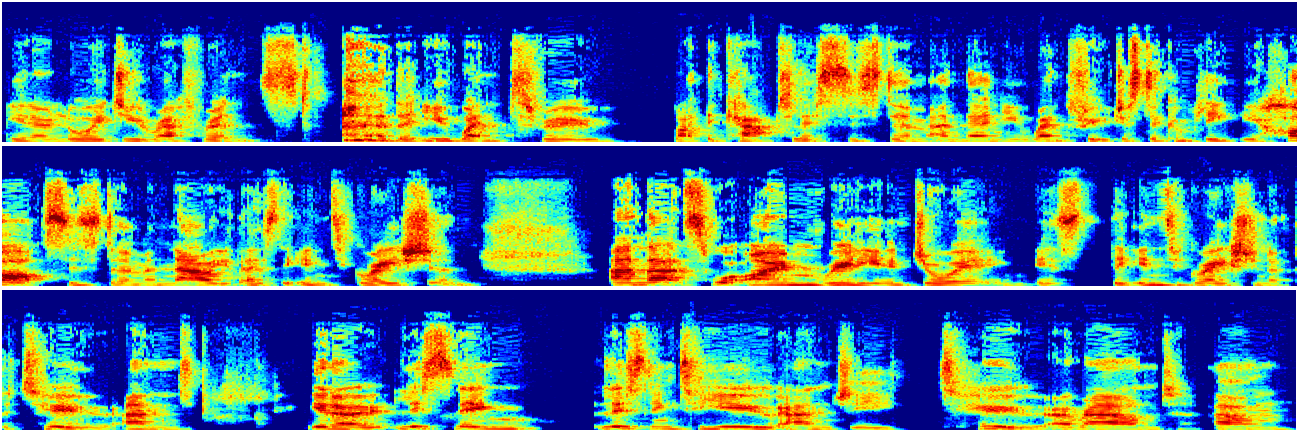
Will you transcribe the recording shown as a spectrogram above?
you know, Lloyd, you referenced that you went through like the capitalist system and then you went through just a completely heart system and now there's the integration and that's what i'm really enjoying is the integration of the two. And you know listening listening to you angie too around um,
